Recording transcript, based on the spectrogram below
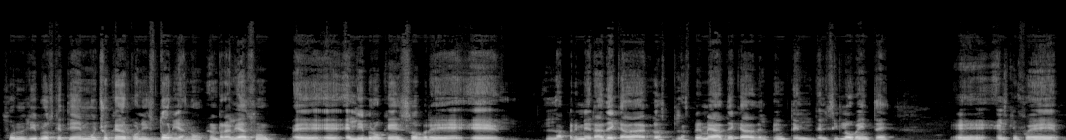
son libros que tienen mucho que ver con historia, ¿no? En realidad son el libro que es sobre la primera década, las, primeras décadas del, del, siglo XX, eh, el que fue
